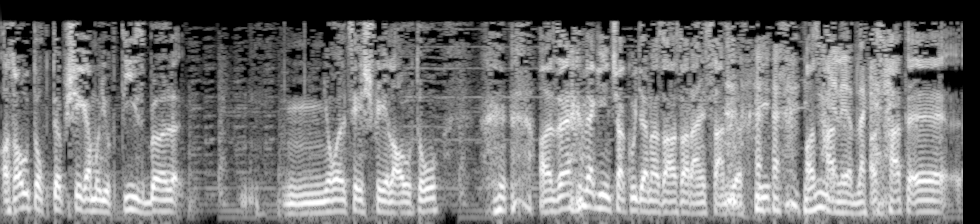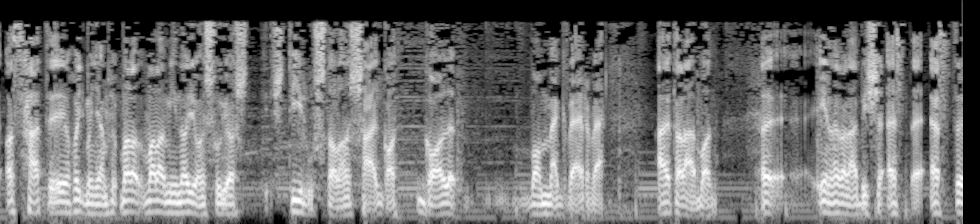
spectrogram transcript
az autók többsége mondjuk 10-ből 8 és fél autó, az eh, megint csak ugyanaz az arányszám jött ki. Az hát, az hát, eh, az hát, eh, hogy mondjam, vala- valami nagyon súlyos stílustalansággal van megverve. Általában. Én legalábbis ezt, ezt eh,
